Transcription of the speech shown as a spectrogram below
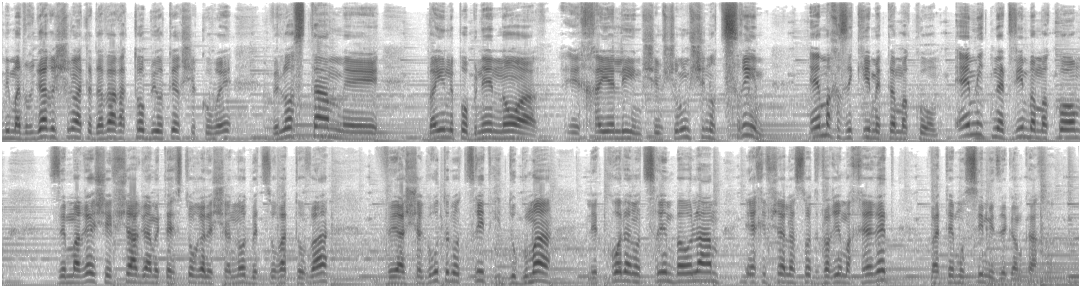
במדרגה ראשונה את הדבר הטוב ביותר שקורה, ולא סתם אה, באים לפה בני נוער, אה, חיילים, שהם שומעים שנוצרים, הם מחזיקים את המקום, הם מתנדבים במקום, זה מראה שאפשר גם את ההיסטוריה לשנות בצורה טובה, והשגרירות הנוצרית היא דוגמה לכל הנוצרים בעולם איך אפשר לעשות דברים אחרת, ואתם עושים את זה גם ככה.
